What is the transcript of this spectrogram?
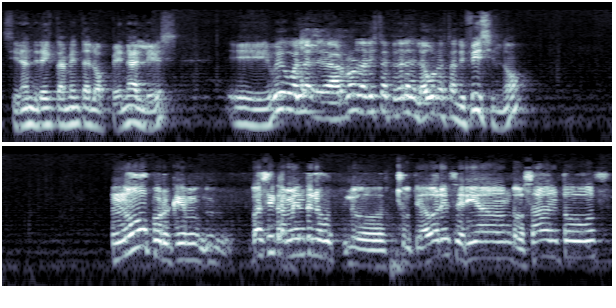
si irán directamente a los penales. Eh, luego, armar la lista de penales de la 1 es tan difícil, ¿no? No, porque básicamente los, los chuteadores serían Dos Santos,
